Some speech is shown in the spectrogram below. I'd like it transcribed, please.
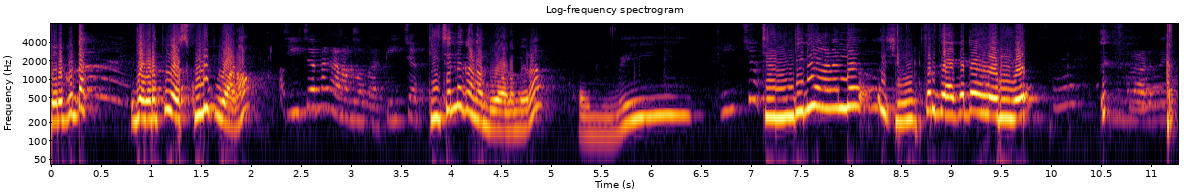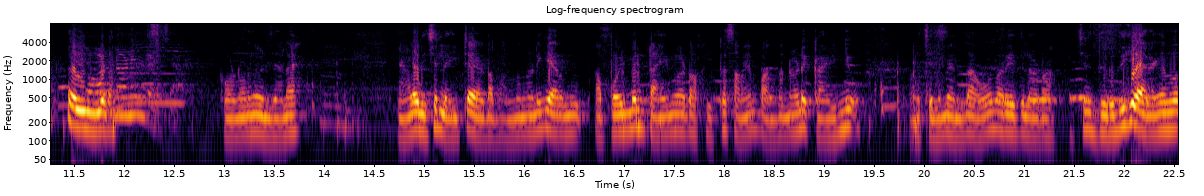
മെറുക്കുട്ട ഇത് എവിടെ പോവാ? സ്കൂളിൽ പോവാണോ? ടീച്ചറിനെ കാണാൻ പോവാണോ മിറ? ഒമ്മീ ടീച്ചർ. ആണല്ലോ സൂപ്പർ ജാക്കറ്റ് ആണല്ലോ ഒരു അയ്യോ. കൊണ്ടുവന്ന് മേടിച്ചാലേ ഞങ്ങൾ ഇച്ചിരി ലേറ്റ് ആയി കേട്ടോ പന്ത്രണ്ട് മണിക്കായിരുന്നു അപ്പോയിൻമെന്റ് ടൈം കേട്ടോ ഇപ്പൊ സമയം പന്ത്രണ്ട് മണി കഴിഞ്ഞു. അവിടെ ചെല്ലുമ്പോൾ എന്താവോന്ന് അറിയത്തില്ല കേട്ടോ. ഇച്ചിരി ധൃതിക്ക് ഇറങ്ങുന്നു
